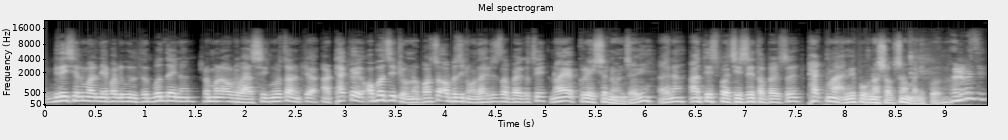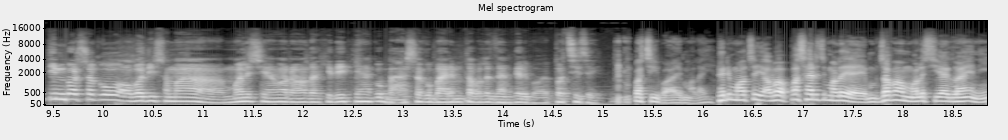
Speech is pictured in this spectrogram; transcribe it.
विदेशीले मैले नेपाली बोले त बुझ्दैनन् र मैले अर्को भाषा सिक्नुपर्छ अनि ठ्याक्कै अपोजिट हुनुपर्छ। अपोजिट हुँदाखेरि तपाईँको चाहिँ नयाँ क्रिएसन हुन्छ कि होइन? अनि त्यसपछि चाहिँ तपाईँको चाहिँ फ्याक्टमा हामी पुग्न सक्छौँ भनेको। भनेपछि तिन वर्षको अवधिसम्म मलेसियामा रहँदाखेरि त्यहाँको भाषाको बारेमा तपाईँलाई जानकारी भएपछि चाहिँ। पछि भयो मलाई। फेरि म चाहिँ अब पछाडि चाहिँ मलाई जब मलेसिया गएँ नि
